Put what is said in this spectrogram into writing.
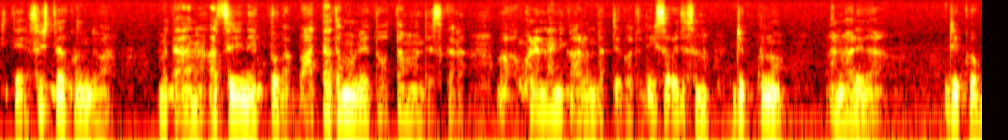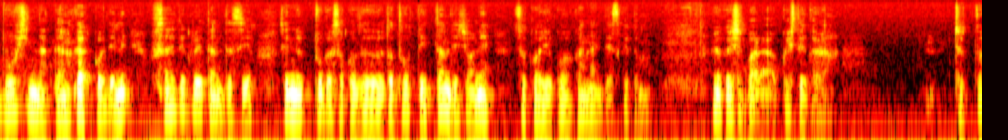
してそしたら今度はまたあの熱い熱風がバッと頭の上通ったもんですからわこれ何かあるんだということで急いでそのリュックのあのあれがリュックが帽子になったような格好でね塞いでくれたんですよ。それ熱風がそこずっと通っていったんでしょうね。そこはよくわかんないんですけども。それからしばらくしてからちょっと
